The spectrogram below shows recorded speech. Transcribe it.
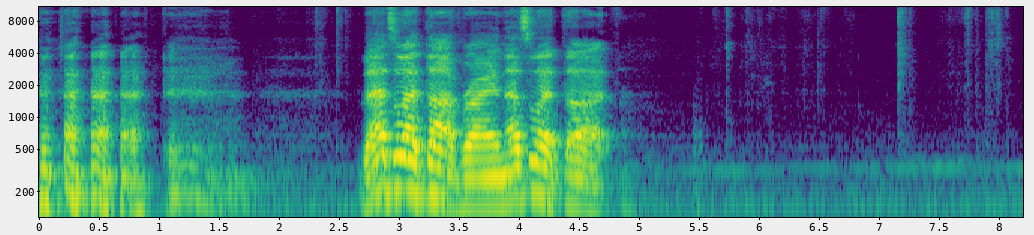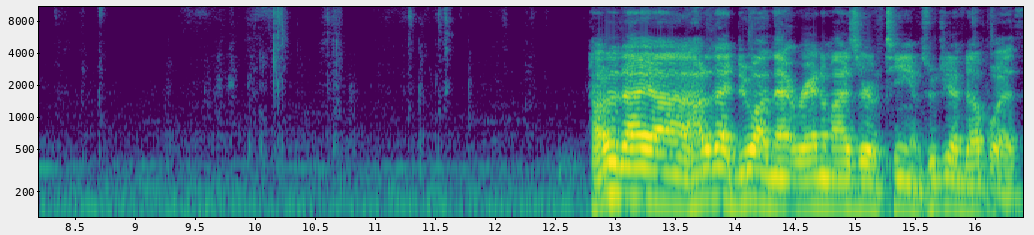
That's what I thought, Brian. That's what I thought. How did I uh, how did I do on that randomizer of teams? Who'd you end up with?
